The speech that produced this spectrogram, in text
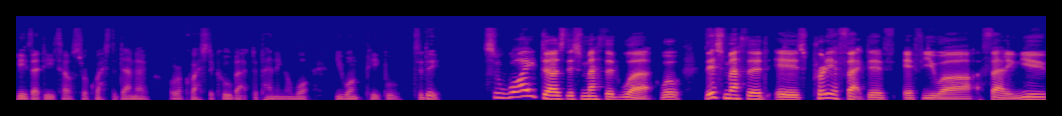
leave their details to request a demo or request a callback, depending on what you want people to do. So, why does this method work? Well, this method is pretty effective if you are a fairly new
